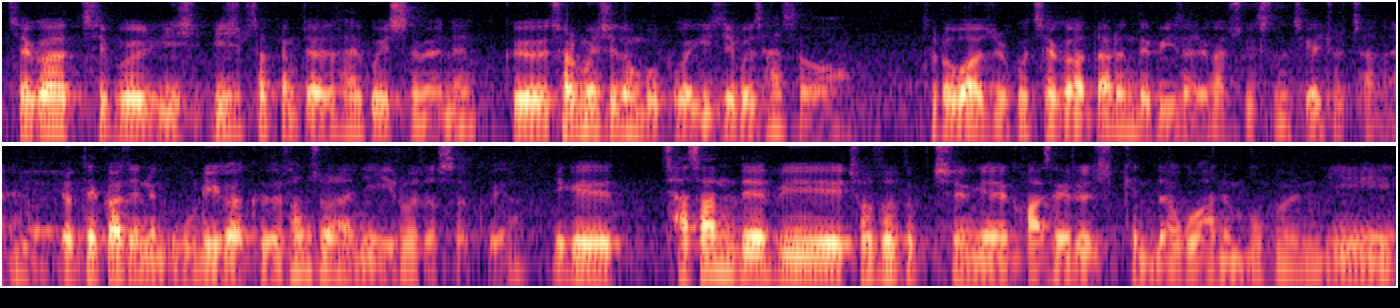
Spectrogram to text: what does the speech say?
제가 집을 20, 24평짜리 살고 있으면은 그 젊은 신혼부부가 이 집을 사서 들어와주고 제가 다른 데로 이사를 갈 수 있으면 제일 좋잖아요. 네. 여태까지는 우리가 그 선순환이 이루어졌었고요. 이게 자산 대비 저소득층에 과세를 시킨다고 하는 부분이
